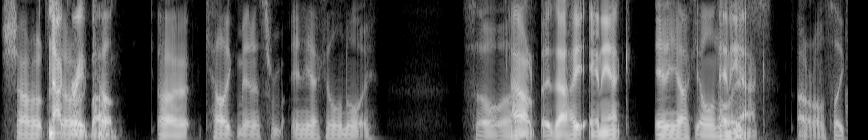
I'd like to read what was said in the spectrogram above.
shout out. Not shout great, out Bob. Cal, uh, Kaliakmanis from Antioch, Illinois. So uh, I don't. Is that how you, Antioch? Antioch, Illinois. Antioch. It's, I don't know. It's like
